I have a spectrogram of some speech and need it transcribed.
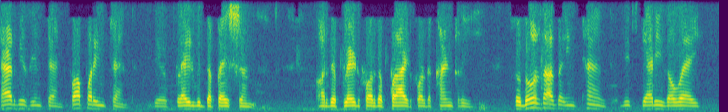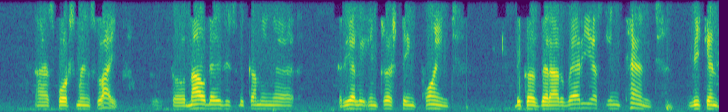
had this intent, proper intent. They played with the passion or they played for the pride, for the country. So those are the intent which carries away a sportsman's life. So nowadays it's becoming a really interesting point because there are various intent we can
